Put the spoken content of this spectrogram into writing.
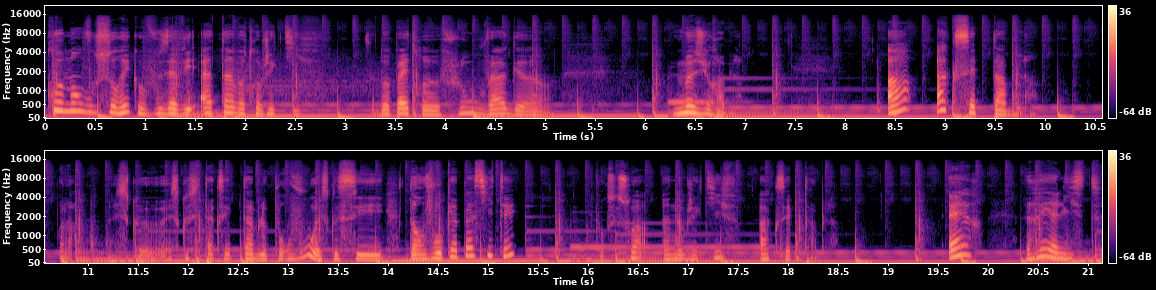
comment vous saurez que vous avez atteint votre objectif. Ça ne doit pas être flou, vague, euh, mesurable. A acceptable. Est-ce que c'est acceptable pour vous? Est-ce que c'est dans vos capacités? Il faut que ce soit un objectif acceptable. R, réaliste.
